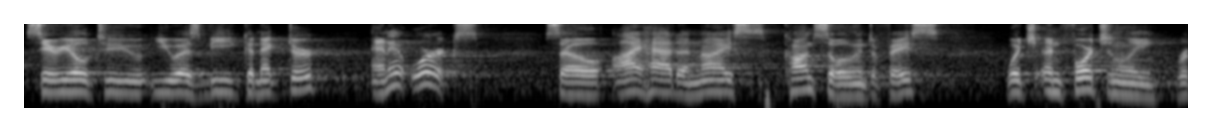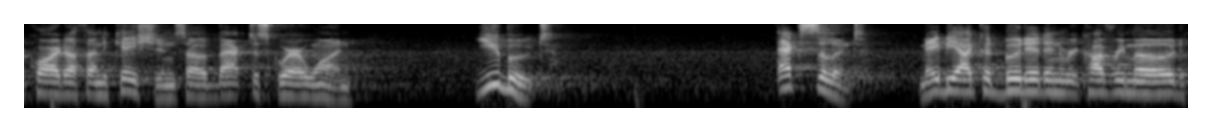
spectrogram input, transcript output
serial to USB connector and it works. So I had a nice console interface which unfortunately required authentication, so back to square one. U-boot. Excellent. Maybe I could boot it in recovery mode,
